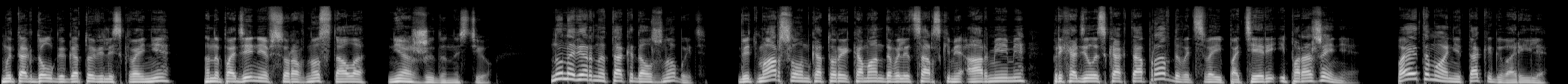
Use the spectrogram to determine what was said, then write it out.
Мы так долго готовились к войне, а нападение все равно стало неожиданностью — ну, наверное, так и должно быть. Ведь маршалам, которые командовали царскими армиями, приходилось как-то оправдывать свои потери и поражения. Поэтому они так и говорили.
